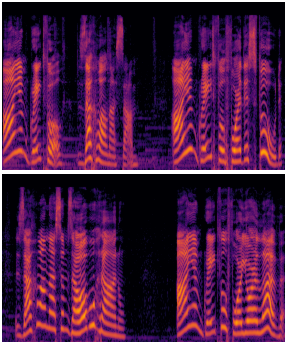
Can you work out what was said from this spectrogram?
I am grateful. Zahvalna sam. I am grateful for this food. Zahvalna sam za ovu hranu. I am grateful for your love.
